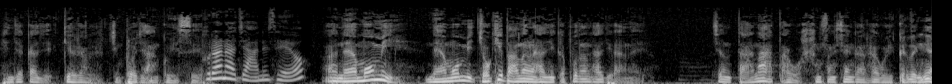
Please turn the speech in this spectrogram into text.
현재까지 결과를 지금 보지 않고 있어요. 불안하지 않으세요? 아, 내 몸이 내 몸이 좋게 반응을 하니까 불안하지가 않아요. 저는 다 나았다고 항상 생각을 하고 있거든요.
